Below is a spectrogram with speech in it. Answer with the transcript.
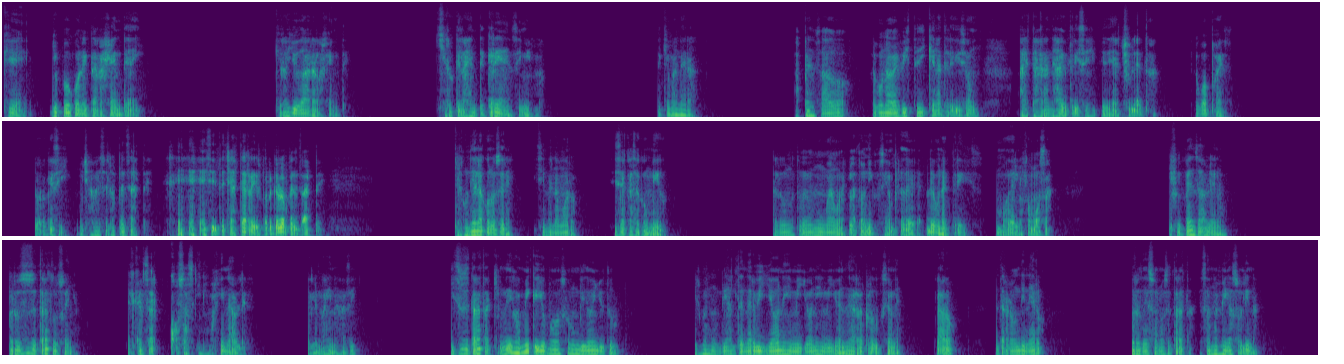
que yo puedo conectar a gente ahí. Quiero ayudar a la gente. Quiero que la gente crea en sí misma. ¿De qué manera? ¿Has pensado alguna vez viste que en la televisión a estas grandes actrices y te diga chuleta? Qué guapa es. Yo creo que sí, muchas veces lo pensaste. si te echaste a reír porque lo pensaste. Y algún día la conoceré. Y si me enamoro, si se casa conmigo. Algunos tuvimos un amor platónico siempre de, de una actriz, un modelo famosa. Y fue impensable, ¿no? Pero eso se trata un sueño. Alcanzar cosas inimaginables. ¿Te lo imaginas así? Y eso se trata. ¿Quién me dijo a mí que yo puedo hacer un video en YouTube? Irme mundial, tener billones y millones y millones de reproducciones. Claro, entrará un dinero. Pero de eso no se trata. Esa no es mi gasolina.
